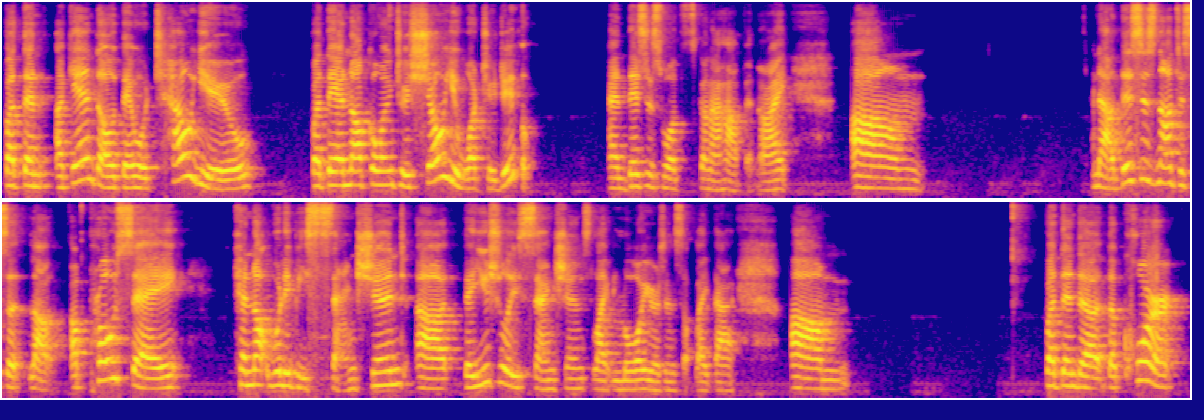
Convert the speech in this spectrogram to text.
But then again though they will tell you but they're not going to show you what to do. And this is what's going to happen right? Um, now this is not just a, a pro se cannot really be sanctioned. Uh, they usually sanctions like lawyers and stuff like that. Um, but then the the court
